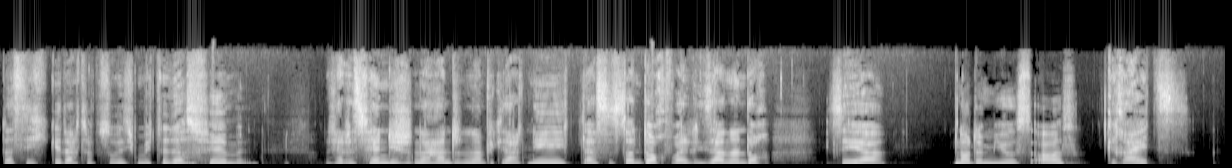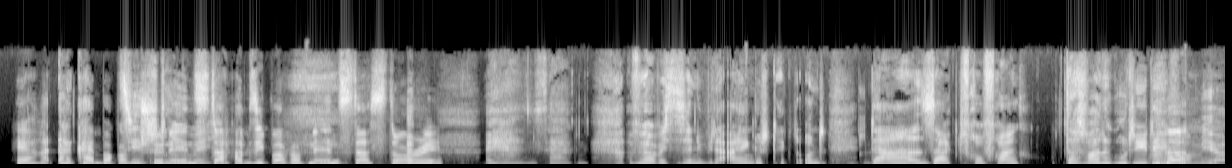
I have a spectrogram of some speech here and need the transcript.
Dass ich gedacht habe, so ich möchte das filmen. Und ich hatte das Handy schon in der Hand und dann habe ich gedacht, nee, ich lass es dann doch, weil die sahen dann doch sehr Not amused aus. gereizt. Ja, hat, keinen Bock auf eine schöne. Insta. Haben Sie Bock auf eine Insta-Story? Ja, nicht sagen. Auf jeden Fall habe ich das Handy wieder eingesteckt und da sagt Frau Frank, das war eine gute Idee von mir.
